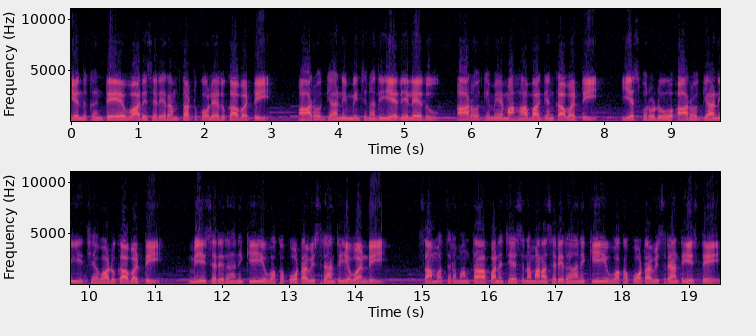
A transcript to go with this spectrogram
ఎందుకంటే వారి శరీరం తట్టుకోలేదు కాబట్టి ఆరోగ్యాన్ని మించినది ఏదీ లేదు. ఆరోగ్యమే మహాభాగ్యం కాబట్టి ఈశ్వరుడు ఆరోగ్యాన్ని ఇచ్చేవాడు కాబట్టి మీ శరీరానికి ఒక పూట విశ్రాంతి ఇవ్వండి. సంవత్సరమంతా పనిచేసిన మన శరీరానికి ఒక పూట విశ్రాంతి ఇస్తే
